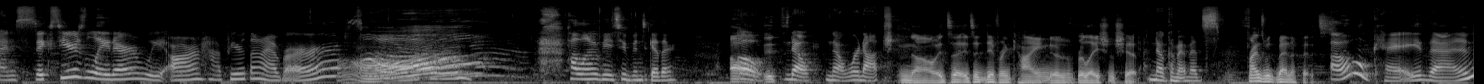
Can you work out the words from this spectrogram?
And six years later, we are happier than ever. Aww. How long have you two been together? Oh, oh, it's no, no, we're not. no, it's a it's a different kind of relationship. No commitments. Friends with benefits. Okay, then.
